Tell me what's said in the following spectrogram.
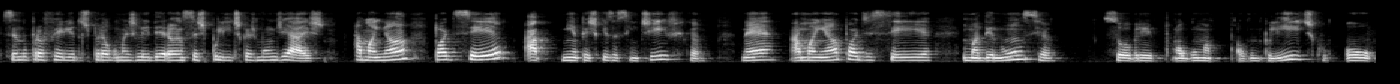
sendo proferidas por algumas lideranças políticas mundiais. Amanhã pode ser a minha pesquisa científica, né? Amanhã pode ser uma denúncia sobre alguma, algum político ou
